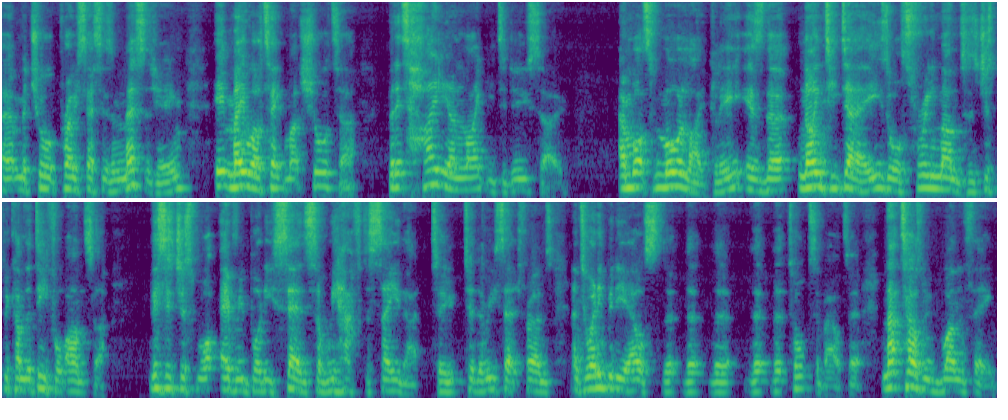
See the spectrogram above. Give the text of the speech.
uh, mature processes and messaging, it may well take much shorter, but it's highly unlikely to do so. And what's more likely is that 90 days or three months has just become the default answer. This is just what everybody says. So we have to say that to, to the research firms and to anybody else that, that, that, that, that talks about it. And that tells me one thing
